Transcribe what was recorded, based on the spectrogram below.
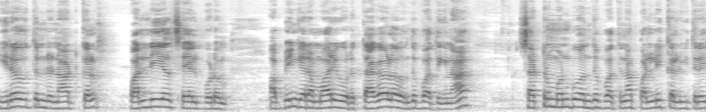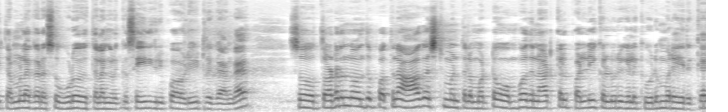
இருபத்தி ரெண்டு நாட்கள் பள்ளியில் செயல்படும். அப்படிங்கிற மாதிரி ஒரு தகவலை வந்து பார்த்திங்கன்னா சற்று முன்பு வந்து பார்த்தீங்கன்னா பள்ளி கல்வித்துறை தமிழக அரசு ஊடகத்தலங்களுக்கு செய்தி குறிப்பாக வெளியிட்டிருக்காங்க. ஸோ தொடர்ந்து வந்து பார்த்தோன்னா ஆகஸ்ட் மந்தில் மட்டும் ஒம்பது நாட்கள் பள்ளி கல்லூரிகளுக்கு விடுமுறை இருக்க.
